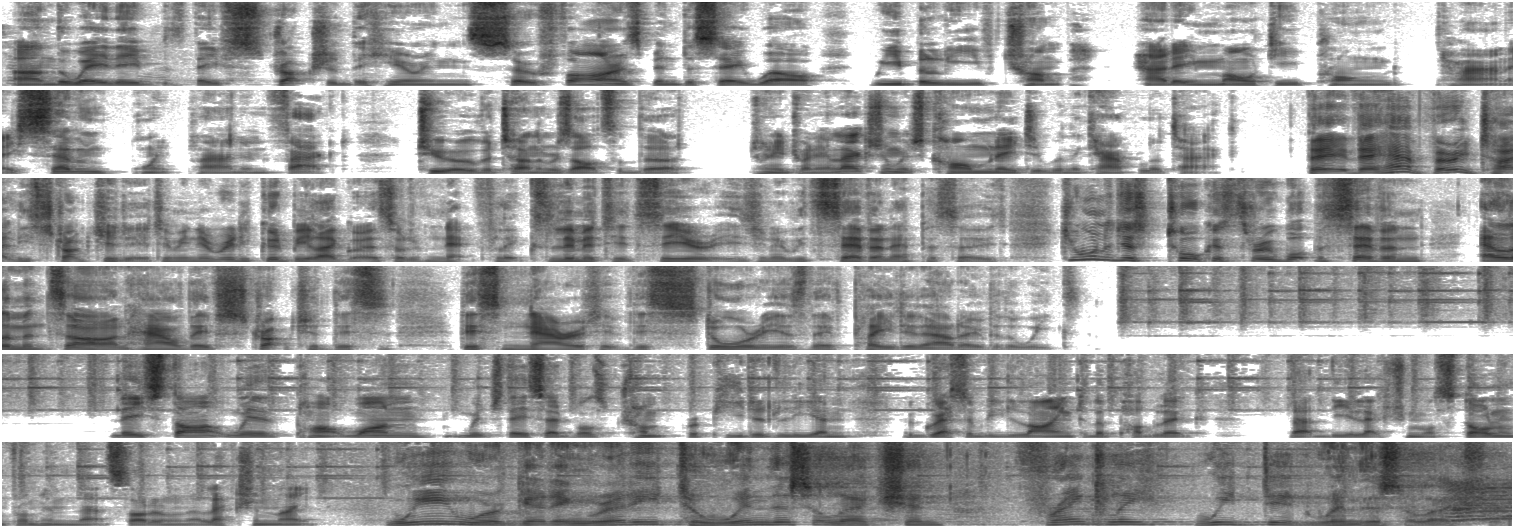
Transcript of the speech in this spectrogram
Um, the way they've, they've structured the hearings so far has been to say, well, we believe Trump had a multi pronged plan, a seven point plan, in fact, to overturn the results of the 2020 election, which culminated with the Capitol attack. They they have very tightly structured it. I mean, it really could be like a sort of Netflix limited series, you know, with seven episodes. Do you want to just talk us through what the seven elements are and how they've structured this this narrative, this story as they've played it out over the weeks? They start with part one, which they said was Trump repeatedly and aggressively lying to the public that the election was stolen from him. That started on election night. We were getting ready to win this election. Frankly, we did win this election.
